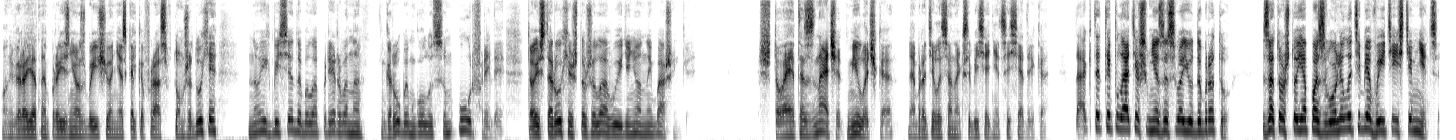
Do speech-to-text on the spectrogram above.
он, вероятно, произнес бы еще несколько фраз в том же духе, но их беседа была прервана грубым голосом Урфриды, той старухи, что жила в уединенной башенке. «Что это значит, милочка?» — обратилась она к собеседнице Седрика. «Так-то ты платишь мне за свою доброту, за то, что я позволила тебе выйти из темницы.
